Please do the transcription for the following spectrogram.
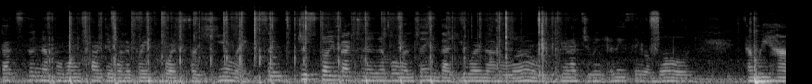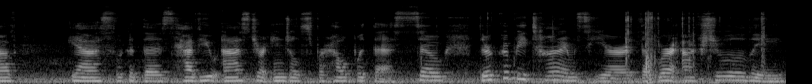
that's the number one card they want to bring forth for healing. So just going back to the number one thing that you are not alone. You're not doing anything alone. And we have Yes, look at this. Have you asked your angels for help with this? So there could be times here that we're actually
